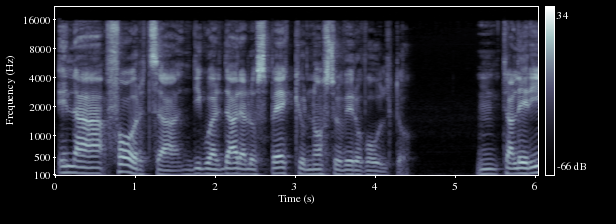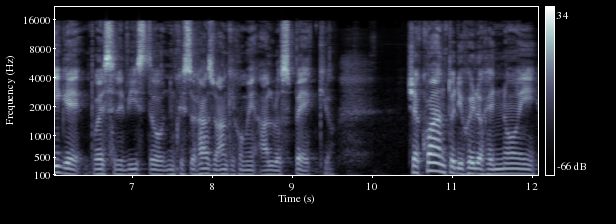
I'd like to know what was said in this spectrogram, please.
e la forza di guardare allo specchio il nostro vero volto. Mm, tra le righe può essere visto in questo caso anche come allo specchio. Cioè quanto di quello che noi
